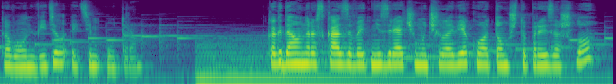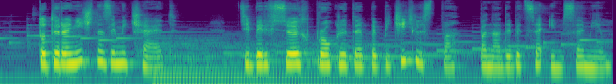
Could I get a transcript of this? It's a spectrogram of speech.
кого он видел этим утром. Когда он рассказывает незрячему человеку о том, что произошло, тот иронично замечает, теперь все их проклятое попечительство понадобится им самим.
